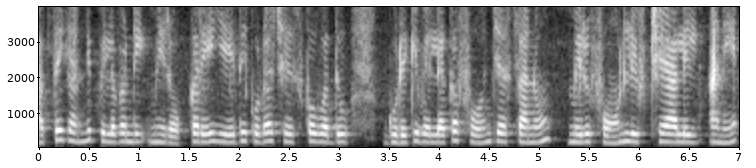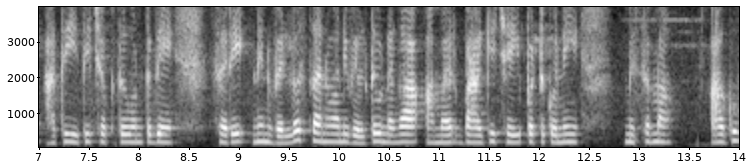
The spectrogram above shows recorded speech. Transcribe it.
అత్తయ్య గారిని పిలవండి. మీరు ఒక్కరే ఏది కూడా చేసుకోవద్దు. గుడికి వెళ్ళాక ఫోన్ చేస్తాను. మీరు ఫోన్ లిఫ్ట్ చేయాలి అని అది ఇది చెబుతూ ఉంటుంది. సరే నేను వెళ్ళొస్తాను అని వెళ్తూ ఉండగా అమర్ బాగి చేయి పట్టుకొని మిస్సమ్మ ఆగు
